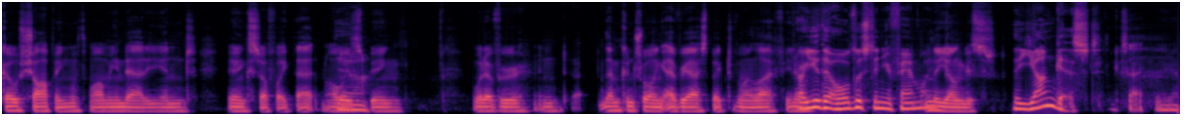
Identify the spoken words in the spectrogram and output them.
go shopping with mommy and daddy and doing stuff like that. Always Yeah. being whatever and them controlling every aspect of my life. You know, Are you the oldest in your family? I'm the youngest. the youngest. Exactly. Yeah.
